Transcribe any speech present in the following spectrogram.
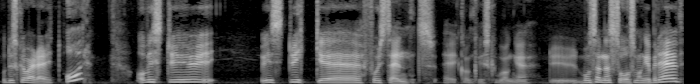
og du skal være der et år. Og hvis du, hvis du ikke får sendt Jeg kan ikke huske hvor mange. Du må sende så og så mange brev,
